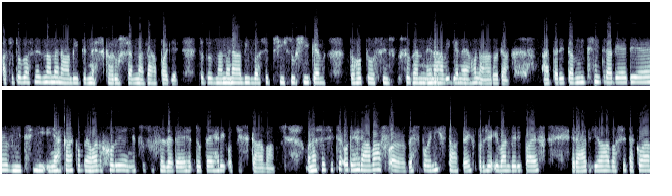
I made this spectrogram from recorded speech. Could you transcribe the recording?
A co to vlastně znamená být dneska Rusem na západě? Co to znamená být vlastně příslušníkem tohoto svým způsobem nenáviděného národa? A tady ta vnitřní tragédie, vnitřní i nějaká jako melancholie, něco, co se do té hry otiskává. Ona se sice odehrává v, eh, ve Spojených státech, protože Ivan Vyrypajev rád dělá vlastně taková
